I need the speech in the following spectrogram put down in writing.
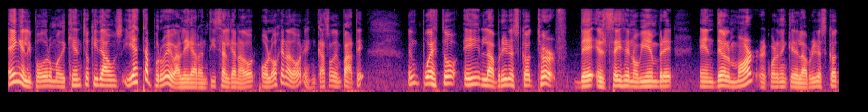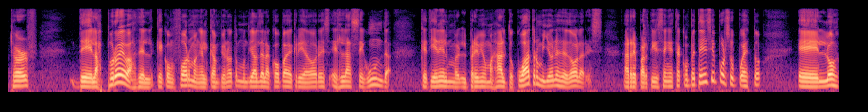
en el hipódromo de Kentucky Downs y esta prueba le garantiza al ganador o los ganadores en caso de empate un puesto en la British Scott Turf del 6 de noviembre en Del Mar. Recuerden que la British Scott Turf de las pruebas que conforman el Campeonato Mundial de la Copa de Criadores es la segunda que tiene el, premio más alto, 4 millones de dólares a repartirse en esta competencia y por supuesto eh, los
